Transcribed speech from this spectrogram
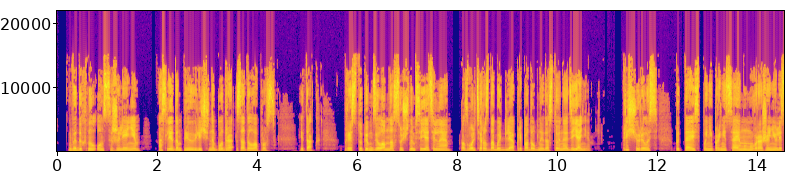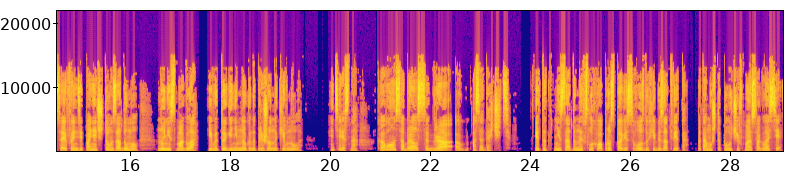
— выдохнул он с сожалением, а следом преувеличенно бодро задал вопрос. «Итак, приступим к делам насущным, сиятельное. Позвольте раздобыть для преподобной достойное одеяние». Прищурилась, пытаясь по непроницаемому выражению лица Эфенди понять, что он задумал, но не смогла и в итоге немного напряженно кивнула. Интересно, кого он собрался гра... Э, озадачить? Этот незаданный вслух вопрос повис в воздухе без ответа, потому что, получив мое согласие,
